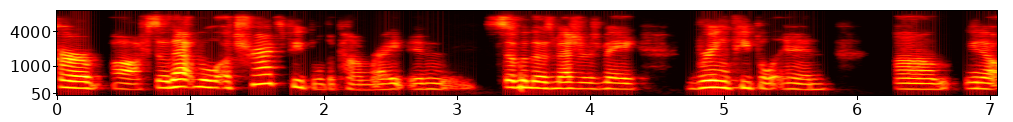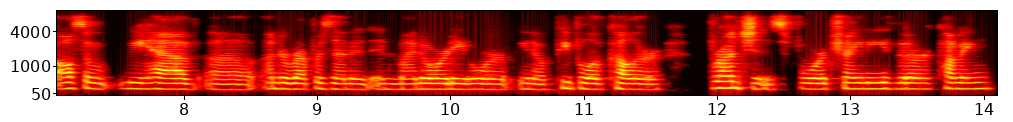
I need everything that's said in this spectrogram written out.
curb off. So that will attract people to come, right? And some of those measures may bring people in. Um, you know, also we have uh, underrepresented and minority or, you know, people of color brunches for trainees that are coming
